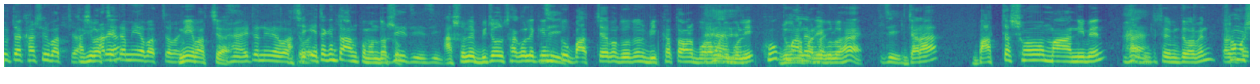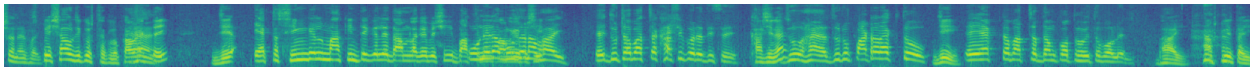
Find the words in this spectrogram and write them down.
দুটা? খাসির বাচ্চা। খাসি আর এটা মেয়ে বাচ্চা ভাই। মেয়ে বাচ্চা? হ্যাঁ এটা মেয়ে বাচ্চা এটা কিন্তু আনকমন দর্শক। জি, জি, জি। আসলে বিটল ছাগলে কিন্তু বাচ্চা এবং দুধ বিখ্যাত আমরা বরাবরই বলি খুব মানের এগুলো হ্যাঁ। যারা বাচ্চা সহ মা নিবেন। সেটা নিতে পারবেন। সমস্যা নেই ভাই। স্পেশাল রিকোয়েস্ট থাকল। কারণ। একটাই যে একটা সিঙ্গেল মা কিনতে গেলে দাম লাগে বেশি ওনেরা বোঝে না ভাই। এই দুটা বাচ্চা খাসি করে দিছে। খাসি না? হ্যাঁ দুটো পাটা রাখতো। জি। এই একটা বাচ্চার দাম কত হইতো বলেন? ভাই আসলে তাই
